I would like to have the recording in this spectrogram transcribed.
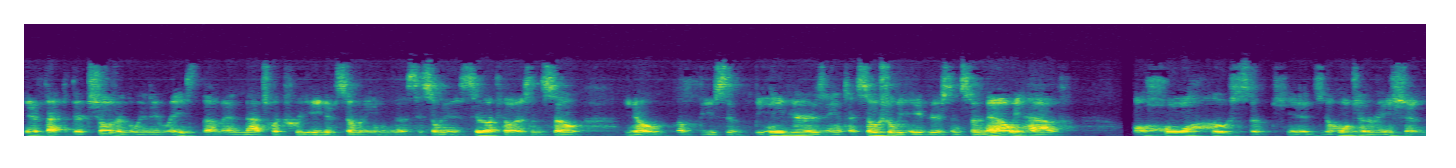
it affected their children the way they raised them, and that's what created so many so many serial killers, and so you know abusive behaviors, antisocial behaviors, and so now we have a whole host of kids, you know, a whole generation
